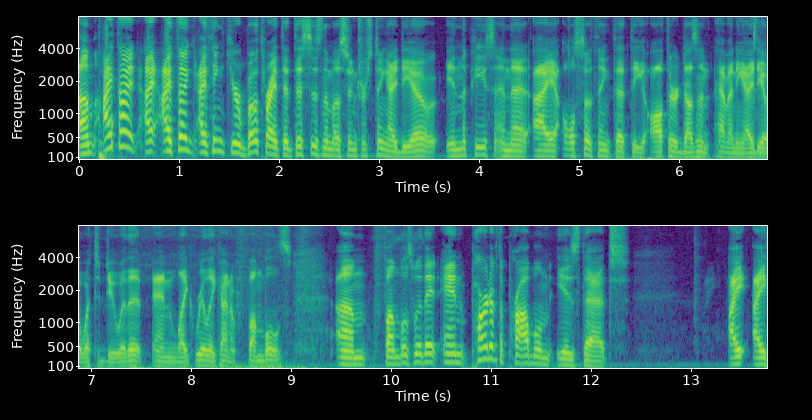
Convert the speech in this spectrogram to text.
Um, I thought I, I think I think you're both right that this is the most interesting idea in the piece, and that I also think that the author doesn't have any idea what to do with it, and like really kind of fumbles, um, fumbles with it. And part of the problem is that I, I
